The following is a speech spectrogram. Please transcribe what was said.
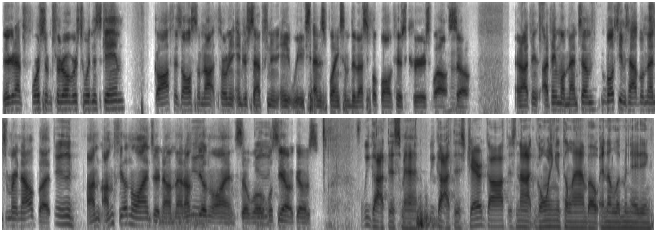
They're going to have to force some turnovers to win this game. Goff has also not thrown an interception in eight weeks and is playing some of the best football of his career as well. So, and I think I think momentum. Both teams have momentum right now, but Dude, I'm I'm feeling the Lions right now, man. I'm Dude. feeling the Lions. So we'll Dude. we'll see how it goes. We got this, man. We got this. Jared Goff is not going into Lambeau and eliminating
